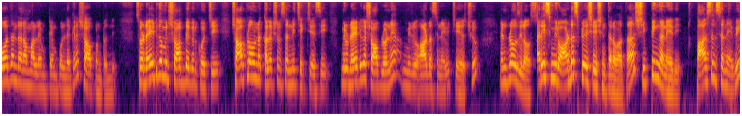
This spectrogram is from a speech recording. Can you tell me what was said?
కోదండరామాలయం టెంపుల్ దగ్గర షాప్ ఉంటుంది. సో డైరెక్ట్గా మీరు షాప్ దగ్గరకు వచ్చి షాప్లో ఉన్న కలెక్షన్స్ అన్నీ చెక్ చేసి మీరు డైరెక్ట్గా షాప్లోనే మీరు ఆర్డర్స్ అనేవి చేయొచ్చు. అండ్ బ్లౌజ్ ఇలా వస్తుంది. సారీస్ మీరు ఆర్డర్స్ ప్లేస్ చేసిన తర్వాత షిప్పింగ్ అనేది పార్సిల్స్ అనేవి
